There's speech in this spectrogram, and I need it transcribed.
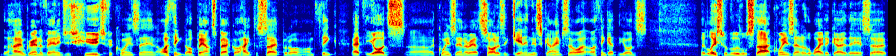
the home ground advantage is huge for Queensland. I think they'll bounce back. I hate to say it, but I, I think at the odds, uh, Queensland are outsiders again in this game. So I, I, think at the odds, at least with a little start, Queensland are the way to go there. So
